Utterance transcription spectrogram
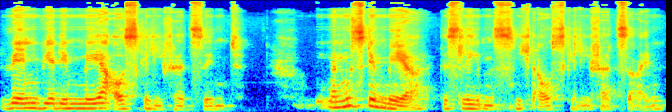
wenn wir dem Meer ausgeliefert sind. Man muss dem Meer des Lebens nicht ausgeliefert sein.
